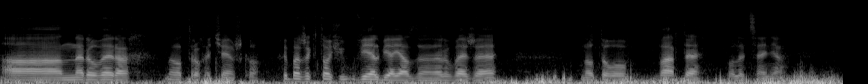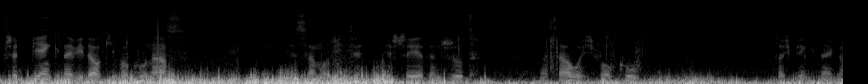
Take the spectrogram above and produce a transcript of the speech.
a na rowerach no trochę ciężko. Chyba, że ktoś uwielbia jazdę na rowerze, no to warte polecenia. Przepiękne widoki wokół nas. Niesamowity. Jeszcze jeden rzut na całość wokół. Coś pięknego.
